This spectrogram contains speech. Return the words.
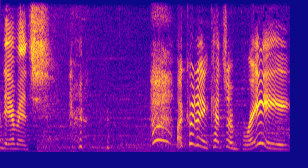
Damage. I couldn't catch a break.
